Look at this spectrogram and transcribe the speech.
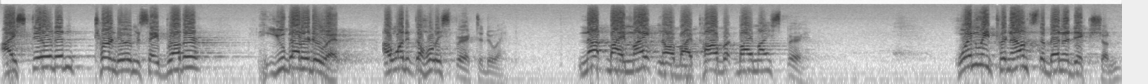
I still didn't turn to him and say, Brother, You better do it. I wanted the Holy Spirit to do it. Not by might nor by power, but by my Spirit. When we pronounced the benediction,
